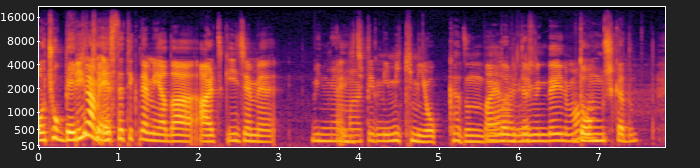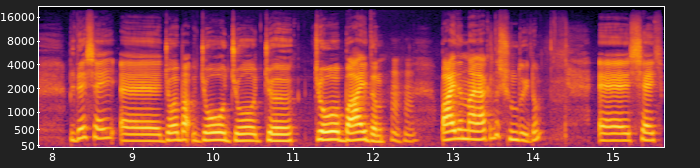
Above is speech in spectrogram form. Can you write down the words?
O çok belli Bilmiyorum ki. estetikle mi ya da artık iyice mi Bilmiyorum artık. hiçbir mimik mi yok kadında yani Olabilir. emin değilim ama. Donmuş kadın. Bir de şey e, Joe, Ba- Joe, Joe, Joe, Joe Biden. Biden'la alakalı da şunu duydum. E, şey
